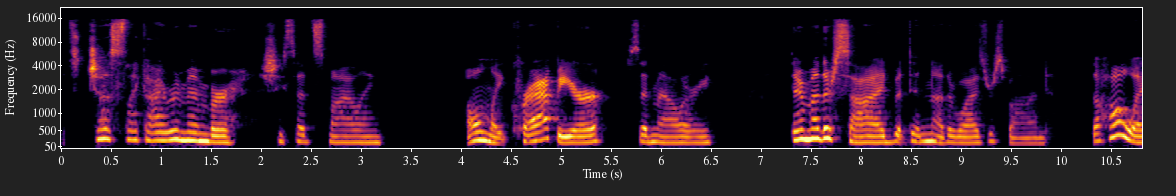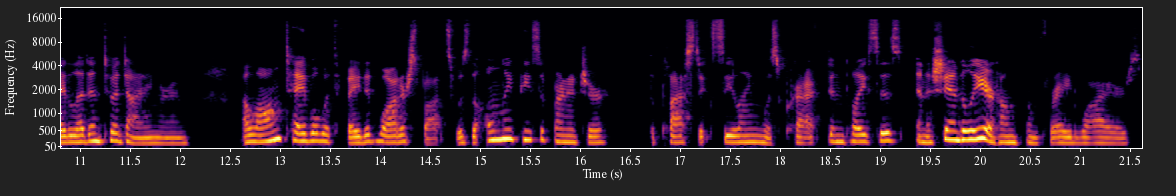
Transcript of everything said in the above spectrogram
It's just like I remember, she said, smiling. Only crappier, said Mallory. Their mother sighed, but didn't otherwise respond. The hallway led into a dining room. A long table with faded water spots was the only piece of furniture the plastic ceiling was cracked in places, and a chandelier hung from frayed wires.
